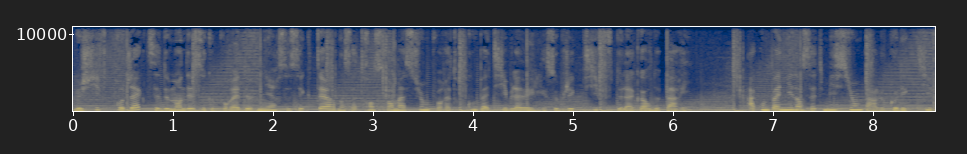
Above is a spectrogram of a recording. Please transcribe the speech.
Le Shift Project s'est demandé ce que pourrait devenir ce secteur dans sa transformation pour être compatible avec les objectifs de l'accord de Paris. Accompagné dans cette mission par le collectif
